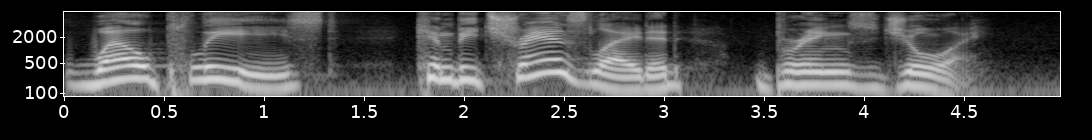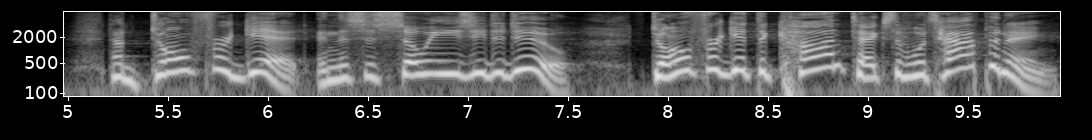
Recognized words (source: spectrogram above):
well pleased can be translated brings joy. Now, don't forget, and this is so easy to do, don't forget the context of what's happening.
